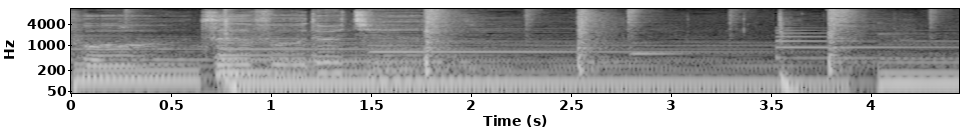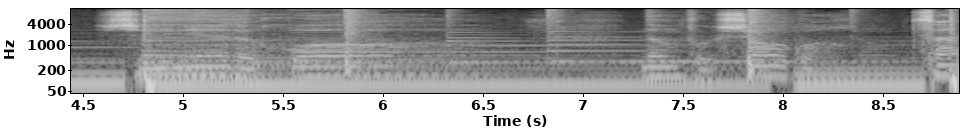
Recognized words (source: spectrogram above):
破自负的茧？熄灭的火能否烧光残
